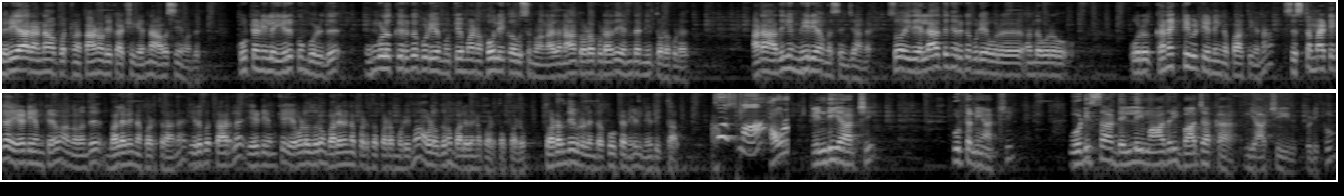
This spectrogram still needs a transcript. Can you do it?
பெரியார் அண்ணா பற்றின காணொலி காட்சிக்கு என்ன அவசியம் வந்தது கூட்டணியில இருக்கும் பொழுது உங்களுக்கு இருக்கக்கூடிய முக்கியமான ஹோலி கவுஸ்னுவாங்க அதை நான் தொடக்கூடாது எந்த நீ தொடக்கூடாது. ஆனா அதையும் மீறி அவங்க செஞ்சாங்க. ஸோ இது எல்லாத்துக்கும் இருக்கக்கூடிய ஒரு அந்த ஒரு ஒரு கனெக்டிவிட்டியை நீங்க பார்த்தீங்கன்னா சிஸ்டமேட்டிக்காக ஏடிஎம்கே அவங்க வந்து பலவீனப்படுத்துறாங்க. இருபத்தாறுல ஏடிஎம்கே எவ்வளவு தூரம் பலவீனப்படுத்தப்பட முடியுமோ அவ்வளவு தூரம் பலவீனப்படுத்தப்படும். தொடர்ந்து இவர்கள் இந்த கூட்டணியில் நீடித்தால். இந்திய ஆட்சி கூட்டணி ஆட்சி ஒடிசா டெல்லி மாதிரி பாஜக இங்கே ஆட்சி பிடிக்கும்.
